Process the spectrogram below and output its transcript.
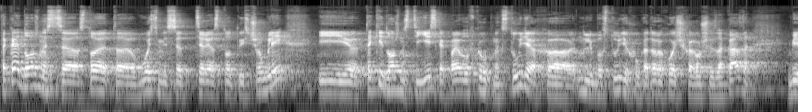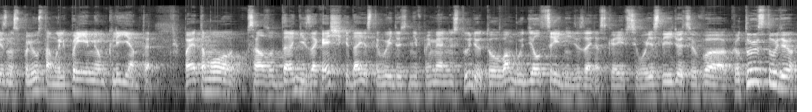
Такая должность э, стоит 80-100 э, тысяч рублей, и такие должности есть, как правило, в крупных студиях, э, ну, либо в студиях, у которых очень хорошие заказы, бизнес плюс там, или премиум клиенты. Поэтому сразу, дорогие заказчики, да, если вы идете не в премиальную студию, то вам будет делать средний дизайнер, скорее всего. Если идете в крутую студию,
